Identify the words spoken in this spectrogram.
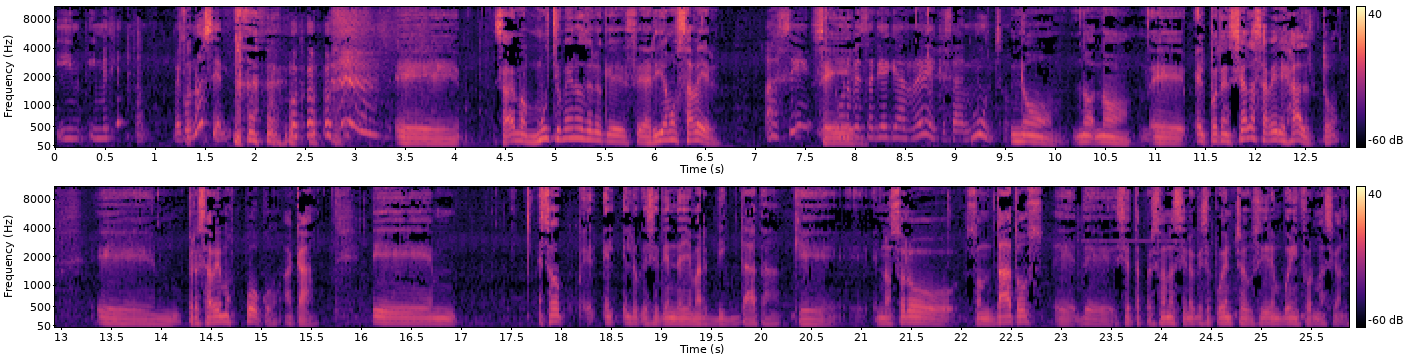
y, y me tientan. ¿Me conocen? Eh, sabemos mucho menos de lo que desearíamos saber. Así, Sí. uno pensaría que al revés, que saben mucho. No, no, no. Eh, el potencial a saber es alto, eh, pero sabemos poco acá. Eh, Eso es, es lo que se tiende a llamar Big Data, que no solo son datos eh, de ciertas personas, sino que se pueden traducir en buena información.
